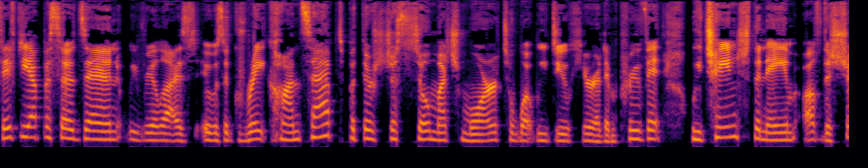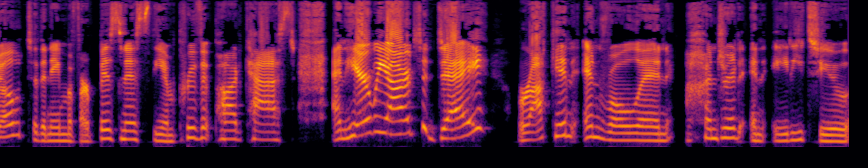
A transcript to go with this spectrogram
50 episodes in, we realized it was a great concept, but there's just so much more to what we do here at Improve It. We changed the name of the show to the name of our business, the Improve It podcast. And here we are today rocking and rolling 182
